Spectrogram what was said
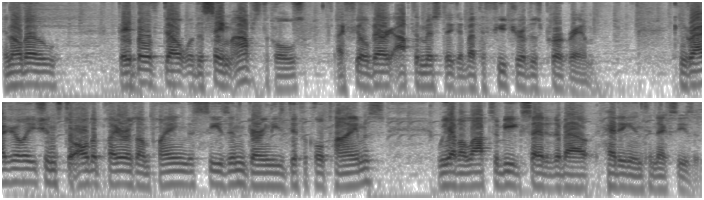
and although they both dealt with the same obstacles, I feel very optimistic about the future of this program. Congratulations to all the players on playing this season during these difficult times. We have a lot to be excited about heading into next season.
